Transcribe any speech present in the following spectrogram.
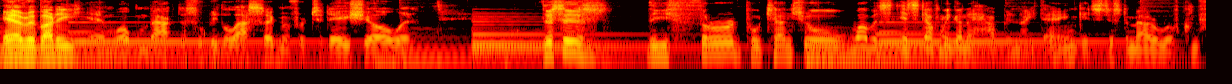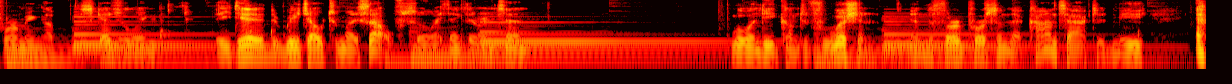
Hey, everybody, and welcome back. This will be the last segment for today's show. And this is the third potential. Well, it's, it's definitely going to happen, I think. It's just a matter of confirming up the scheduling. They did reach out to myself, so I think their intent will indeed come to fruition. And the third person that contacted me eh,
